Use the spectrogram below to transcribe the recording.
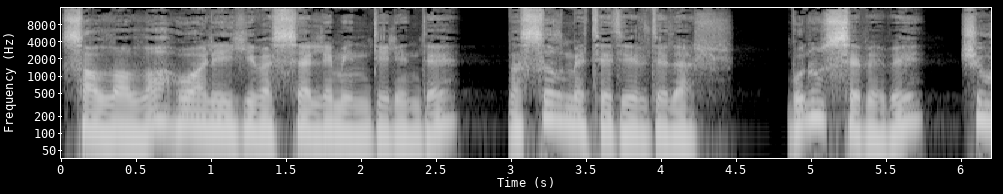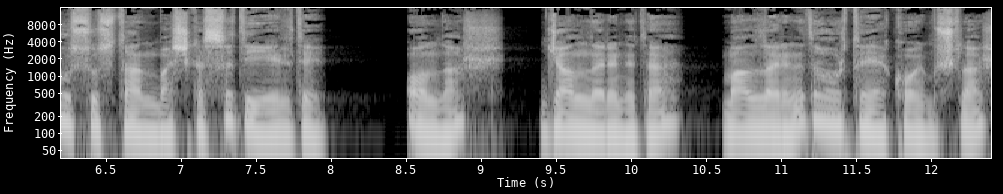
sallallahu aleyhi ve sellemin dilinde nasıl methedildiler? Bunun sebebi şu husustan başkası değildi. Onlar canlarını da mallarını da ortaya koymuşlar.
